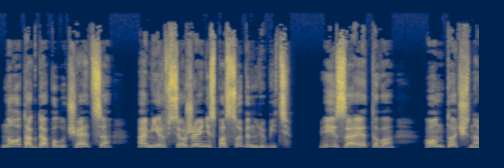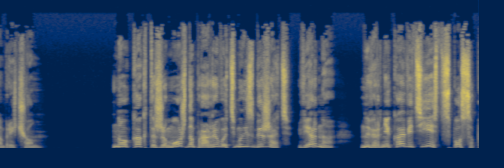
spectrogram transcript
Но тогда, получается, Амир все же не способен любить. Из-за этого он точно обречен. Но как-то же можно прорыва тьмы избежать, верно? Наверняка ведь есть способ.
